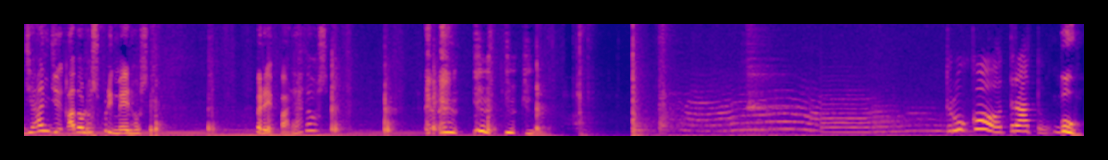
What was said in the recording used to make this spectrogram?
Ya han llegado los primeros. ¿Preparados? ¿Truco o trato? ¡Bu!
